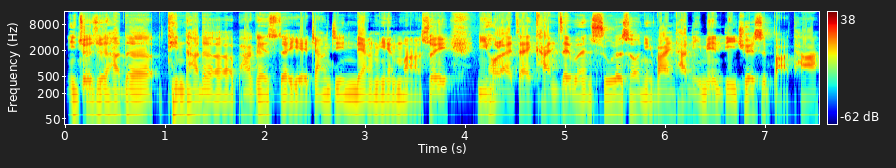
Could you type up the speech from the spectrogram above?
你追随他的听他的 podcast 也将近两年嘛，所以你后来在看这本书的时候，你发现它里面的确是把他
